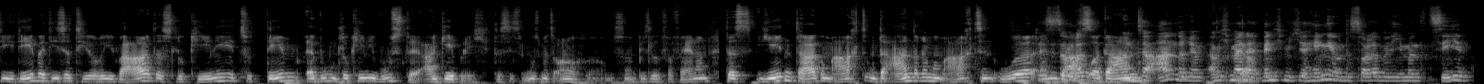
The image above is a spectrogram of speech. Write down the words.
Die Idee bei dieser Theorie war, dass Lucchini zu dem, äh, und Lucchini wusste, angeblich, das ist, muss man jetzt auch noch so ein bisschen verfeinern, dass jeden Tag um 8, unter anderem um 18 Uhr das ein Wachorgan. Unter anderem, aber ich meine, ja. wenn ich mich hier hänge und das soll aber jemand sehen,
